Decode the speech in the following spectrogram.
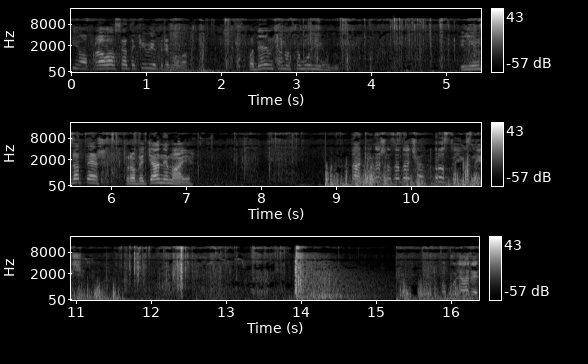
І оправа все-таки витримала. Подивимося на саму лінзу. І лінза теж. Пробиття немає. Так, і наша задача просто їх знищити. Окуляри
